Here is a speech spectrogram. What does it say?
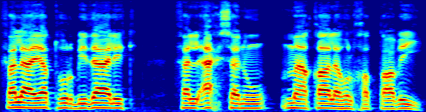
فلا يطهر بذلك فالأحسن ما قاله الخطابي.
